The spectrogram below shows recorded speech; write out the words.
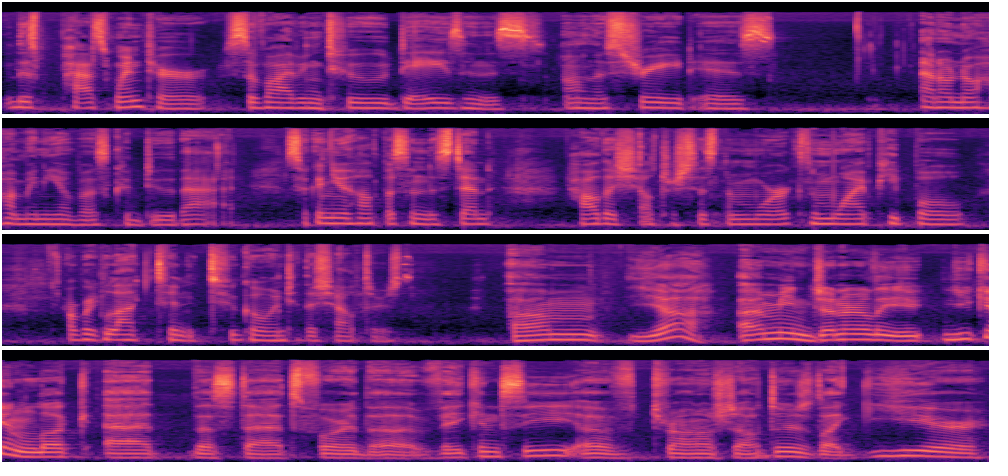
this past winter, surviving two days in this, on the street is I don't know how many of us could do that. So, can you help us understand how the shelter system works and why people are reluctant to go into the shelters? Um, yeah, I mean, generally, you can look at the stats for the vacancy of Toronto shelters like year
